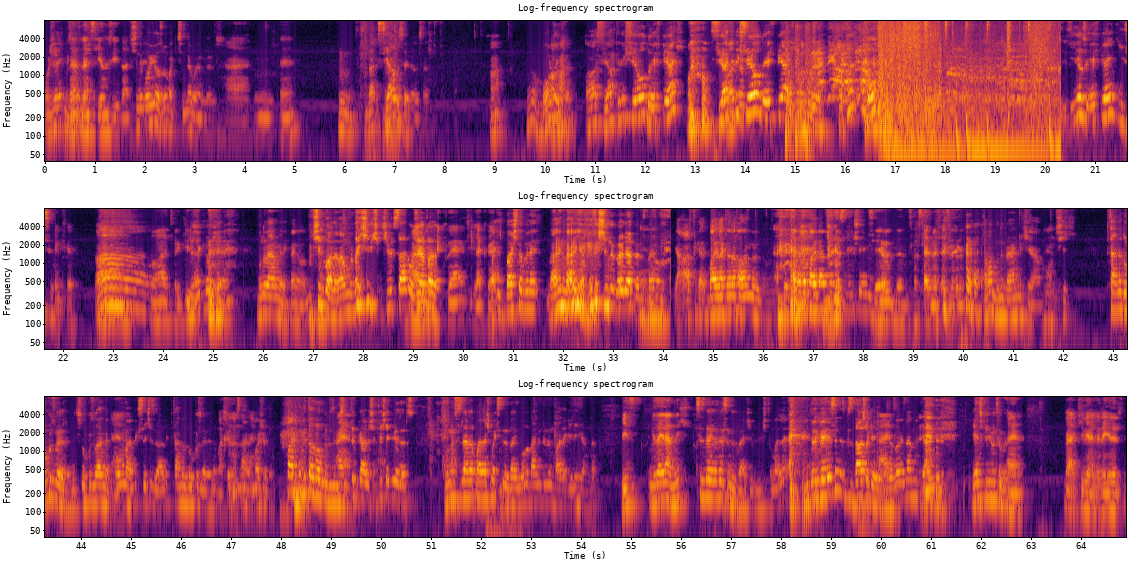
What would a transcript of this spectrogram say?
Oje Ben, güzel. ben siyah hocayı daha Şimdi boyuyoruz mu? Bak içinde boyamıyoruz. Ha. Hmm. E? Hmm. Ben, siyah mı seviyorsun sen? Ha. Bilmiyorum, mor da Aha. güzel. Aa siyah dedik siyah oldu FBI. Siyah dedik siyah oldu FBI. Kapı. Kapı oldu. İyi yazıyor FBI'nin iyisi. Kanka. Aa. Oha çok iyi. Gülücüklü oje. Bunu beğenmedik ben ama. Bu chill bu arada. Ben burada 2-3 saat oje yaparım. Bak ilk başta böyle narin narin yapıyorduk şimdi böyle yapıyoruz ben oğlum. Ya artık bayraklara falan döndüm. Bir Kanada bayrağının ötesindeki şey mi? Şey dön, sosyal mesajları dön. Tamam bunu beğendik ya. Bu chill. Bir tane de 9 verelim. Hiç 9 vermedik. Evet. 10 verdik, 8 verdik. Bir tane de 9 verelim. Başa Kırmızı, döndük, Aynen yani. başa döndük. Farklı bir tad oldu bizim için. Tim kardeşim teşekkür ediyoruz. Bunu sizlerle paylaşmak istedi dayımoğlu. Ben de dedim bari geleyim yanına. Biz biz eğlendik. Siz de eğlenirsiniz belki büyük ihtimalle. Videoyu beğenirseniz biz daha çok eğleneceğiz. O yüzden yani genç bir YouTuber. Aynen. Belki bir yerlere geliriz.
